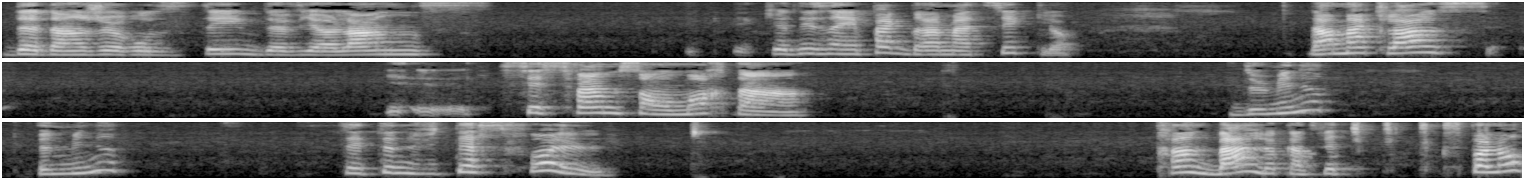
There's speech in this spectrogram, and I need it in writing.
de dangerosité ou de violence qui a des impacts dramatiques. Là. Dans ma classe, six femmes sont mortes en deux minutes, une minute c'est une vitesse folle. 30 balles, là, quand tu fais tic, tic, tic, c'est pas long.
